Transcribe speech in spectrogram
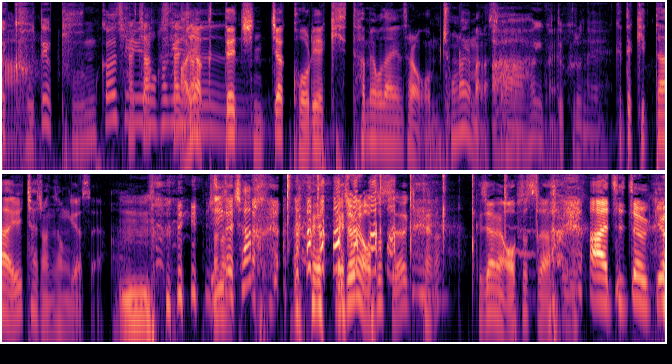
근데 아. 그때 붐까지 살짝, 살짝. 아니야 그때 진짜 거리에 기타 메고 다니는 사람 엄청나게 많았어요. 아 하긴 그때 그러네. 그때 기타 1차 전성기였어요. 음. 1차? 그 전에 없었어요 기타가? 그 전에 없었어요. 아 진짜 웃겨.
